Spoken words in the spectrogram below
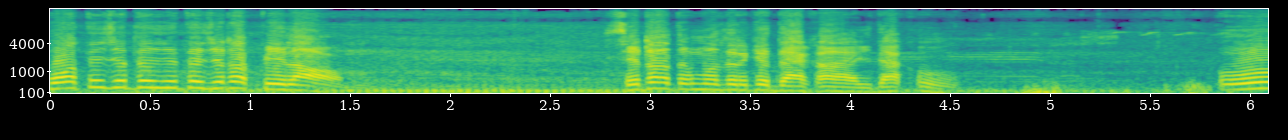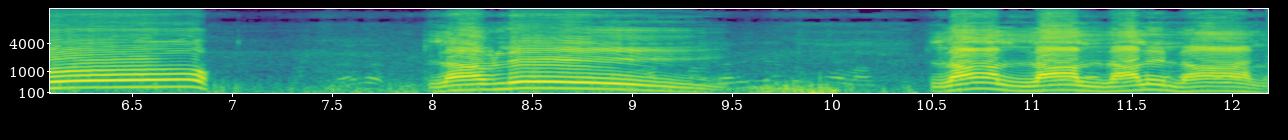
পথে যেতে যেতে যেটা পেলাম, সেটা তোমাদেরকে দেখাই, দেখো। ও! লাভলি। লাল লাল, লালে, লাল।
